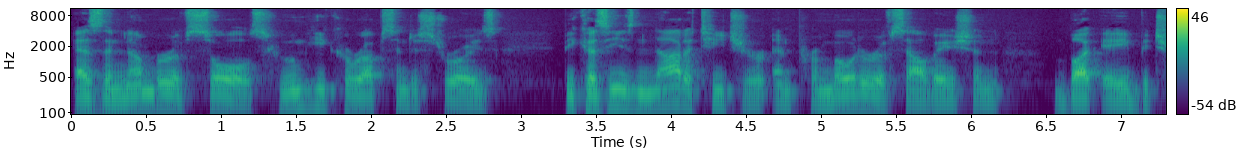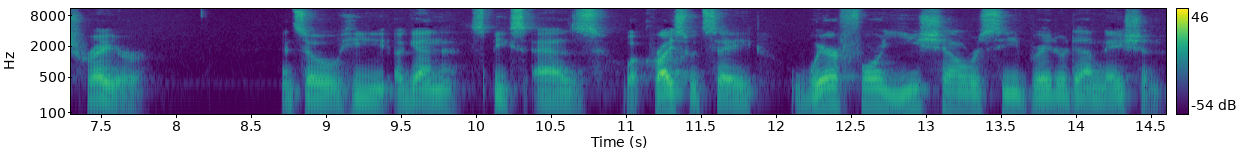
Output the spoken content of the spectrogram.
as the number of souls whom he corrupts and destroys, because he is not a teacher and promoter of salvation, but a betrayer. And so he again speaks as what Christ would say, Wherefore ye shall receive greater damnation.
